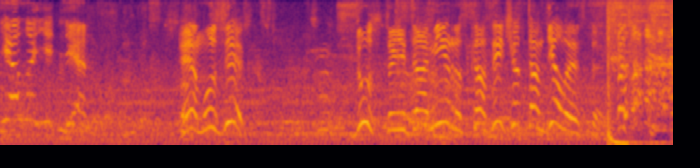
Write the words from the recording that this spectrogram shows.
делаете? Э, мужик! Дус, ты не томи, расскажи, что ты там делаешь-то?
